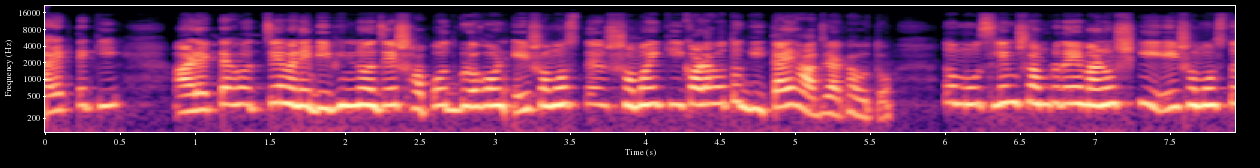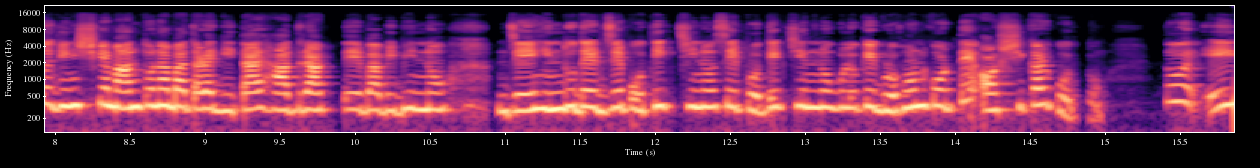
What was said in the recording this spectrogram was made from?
আরেকটা কি? আরেকটা হচ্ছে মানে বিভিন্ন যে শপথ গ্রহণ, এই সমস্ত সময় কি করা হতো? গীতায় হাত রাখা হতো। তো মুসলিম সম্প্রদায়ের মানুষ কি এই সমস্ত জিনিসকে মানতো না বা তারা গীতায় হাত রাখতে বা বিভিন্ন যে হিন্দুদের যে প্রতীক চিহ্ন, সেই প্রতীক চিহ্নগুলোকে গ্রহণ করতে অস্বীকার করতো। তো এই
